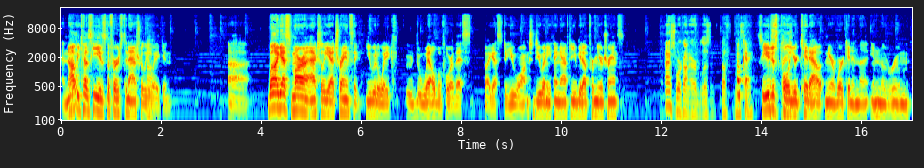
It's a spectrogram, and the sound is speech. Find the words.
and not What? because he is the first to naturally Oh. awaken. Uh, well, I guess Mara actually, yeah, trancing. You would awake well before this. So I guess, do you want to do anything after you get up from your trance? I just work on herbalism stuff. Okay, so you That's just pull crazy. your kid out and you're working in the in the room.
